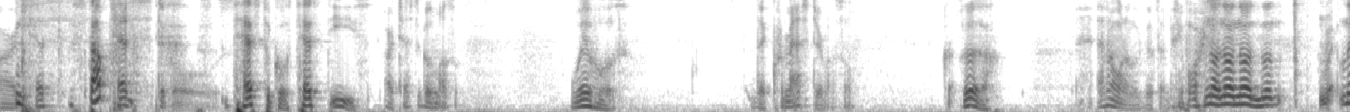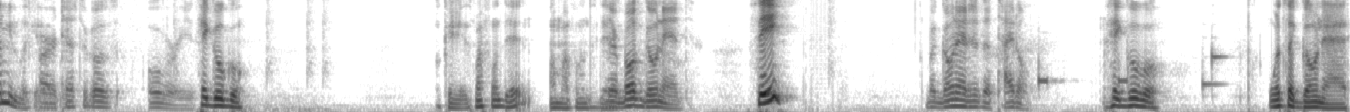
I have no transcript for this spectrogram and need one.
Our test Stop testicles. testicles, testes, Our testicles muscles. huevos. The cremaster muscle. Ugh. I don't want to look this up anymore. No, no, no, no. Let me look at Our it. testicles ovaries. Hey Google. Okay, is my phone dead? Oh, my phone's dead. They're both gonads, See? but gonad is the title. Hey Google. What's a gonad?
